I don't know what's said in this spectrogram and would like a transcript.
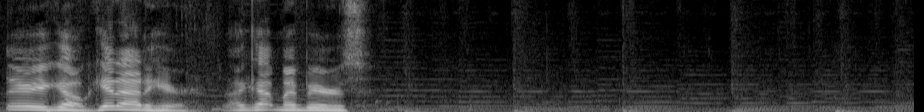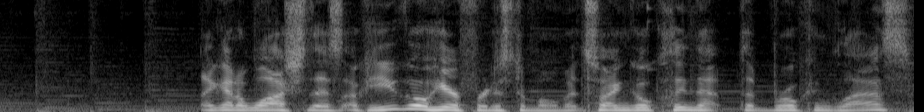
There you go. Get out of here. I got my beers. I gotta wash this. Okay, you go here for just a moment so I can go clean that the broken glass.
